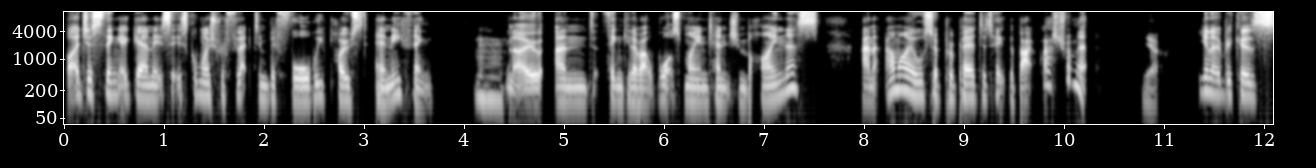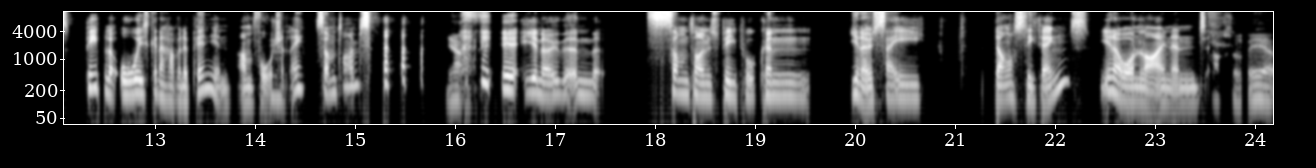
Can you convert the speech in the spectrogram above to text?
But I just think again, it's it's almost reflecting before we post anything, mhm, you know, and thinking about what's my intention behind this. And am I also prepared to take the backlash from it? Yeah. You know, because people are always going to have an opinion, Mm. unfortunately, sometimes. Yeah. It- you know, and sometimes people can, you know, say nasty things, you know, online and Absolutely. Yeah.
